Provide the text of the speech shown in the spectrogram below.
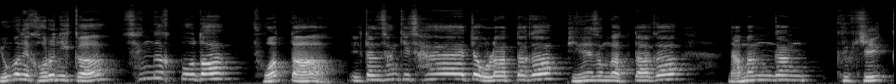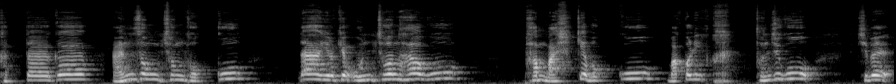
요번에 걸으니까 생각보다 좋았다. 일단 산길 살짝 올라갔다가 비내성 갔다가 남한강 그 길 갔다가 안성천 걷고 딱 이렇게 온천하고 밥 맛있게 먹고 막걸리 확 던지고 집에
